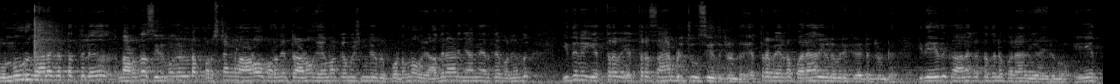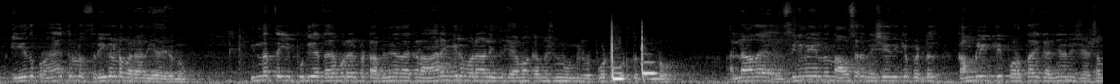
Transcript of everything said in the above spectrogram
തൊണ്ണൂറ് കാലഘട്ടത്തിൽ നടന്ന സിനിമകളുടെ പ്രശ്നങ്ങളാണോ പറഞ്ഞിട്ടാണോ ഹേമ കമ്മീഷന്റെ റിപ്പോർട്ട് എന്നോ അതിനാണ് ഞാൻ നേരത്തെ പറഞ്ഞത് ഇതിന് എത്ര എത്ര സാമ്പിൾ ചൂസ് ചെയ്തിട്ടുണ്ട് എത്ര പേരുടെ പരാതികൾ ഇവർ കേട്ടിട്ടുണ്ട് ഇത് ഏത് കാലഘട്ടത്തിലെ പരാതിയായിരുന്നു ഏത് പ്രായത്തിലുള്ള സ്ത്രീകളുടെ പരാതിയായിരുന്നു. ഇന്നത്തെ ഈ പുതിയ തലമുറയിൽപ്പെട്ട അഭിനേതാക്കൾ ആരെങ്കിലും ഒരാൾ ഇത് ഹേമ കമ്മീഷന് മുമ്പിൽ റിപ്പോർട്ട് കൊടുത്തിട്ടുണ്ടോ? അല്ലാതെ സിനിമയിൽ നിന്ന് അവസരം നിഷേധിക്കപ്പെട്ട് കംപ്ലീറ്റ്ലി പുറത്തായി കഴിഞ്ഞതിന് ശേഷം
